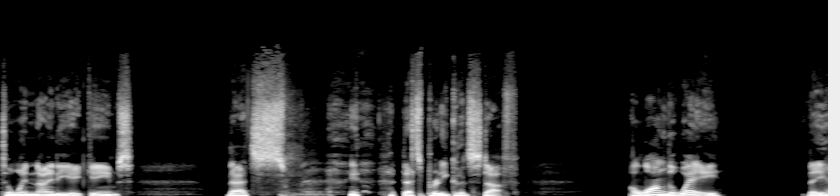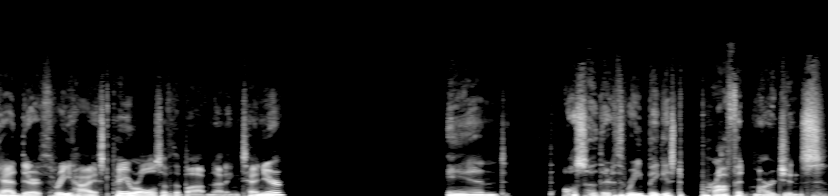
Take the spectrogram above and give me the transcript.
to win 98 games, that's that's pretty good stuff. Along the way, they had their three highest payrolls of the Bob Nutting tenure and also their three biggest profit margins.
